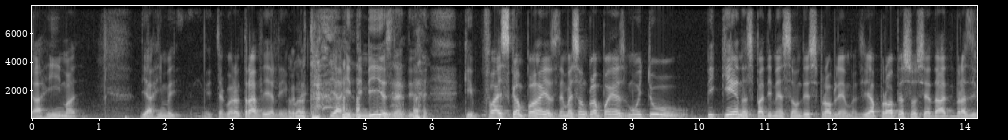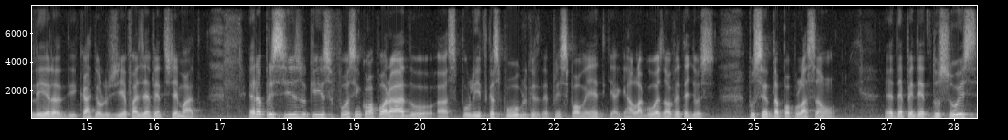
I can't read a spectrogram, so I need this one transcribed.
arrima, de arrima, agora eu travei a língua, agora né? tra... de arritmias, né? De, que faz campanhas, né? mas são campanhas muito pequenas para a dimensão desses problemas. E a própria Sociedade Brasileira de Cardiologia faz eventos temáticos. Era preciso que isso fosse incorporado às políticas públicas, né? principalmente, que em Alagoas 92% da população é, dependente do SUS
